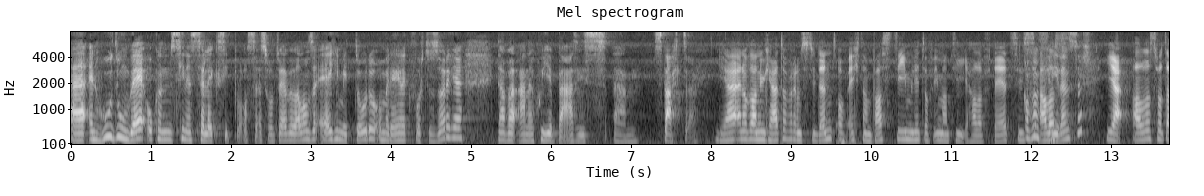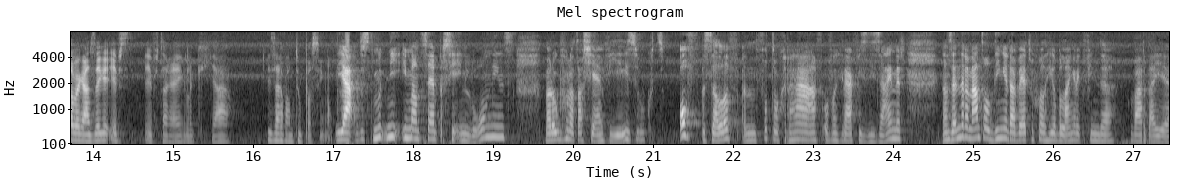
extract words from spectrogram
uh, en hoe doen wij ook een, misschien een selectieproces. Want wij hebben wel onze eigen methode om er eigenlijk voor te zorgen dat we aan een goede basis um, starten. Ja, en of dat nu gaat over een student of echt een vast teamlid of iemand die halftijds is. Of een alles, freelancer. Ja, alles wat dat we gaan zeggen heeft, heeft daar eigenlijk... Ja, is daar van toepassing op. Ja, dus het moet niet iemand zijn per se in loondienst, maar ook bijvoorbeeld als je een VA zoekt, of zelf een fotograaf of een grafisch designer, dan zijn er een aantal dingen dat wij toch wel heel belangrijk vinden waar dat je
